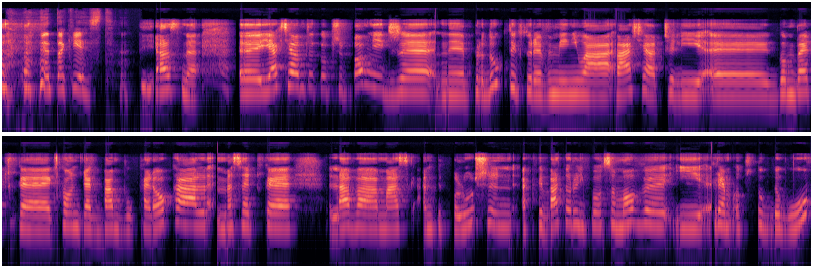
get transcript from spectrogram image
tak jest. Jasne. E, ja chciałam tylko przypomnieć, że produkty, które wymieniła Basia, czyli gąbeczkę Konjac Bamboo Karokal, maseczkę Lava Mask Anti-Pollution, aktywator liposomowy i krem od stóp do głów,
